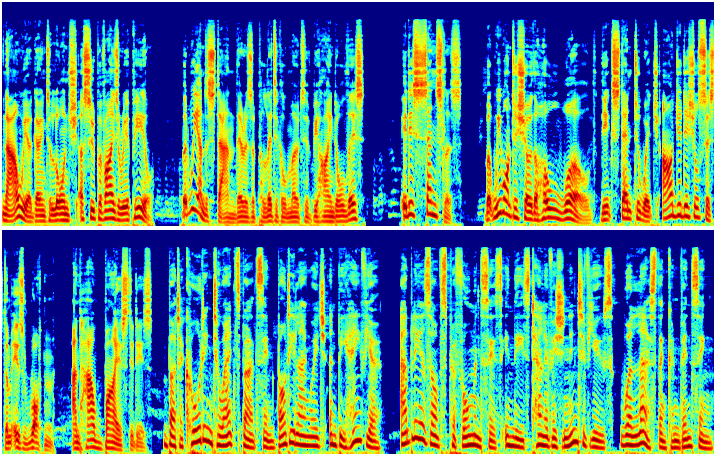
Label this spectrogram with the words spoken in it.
Now we are going to launch a supervisory appeal. But we understand there is a political motive behind all this. It is senseless, but we want to show the whole world the extent to which our judicial system is rotten and how biased it is. But according to experts in body language and behavior, Ablyazov's performances in these television interviews were less than convincing.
